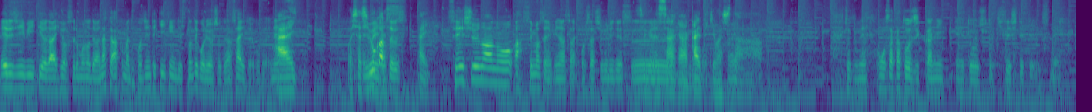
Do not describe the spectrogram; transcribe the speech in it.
LGBT を代表するものではなく、あくまで個人的意見ですのでご了承くださいということでね。はい。お久しぶりです。よかったです。はい。先週のあの、あ、すいません、皆さんお久しぶりです。すぐるさんが帰ってきました。はいちょっとね、大阪と実家に、えー、とちょっと帰省しててですね、うん。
